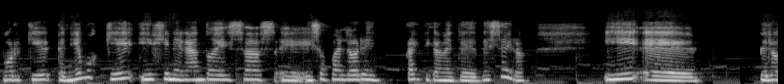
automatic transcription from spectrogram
porque tenemos que ir generando esas, eh, esos valores prácticamente desde cero. Y eh, pero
